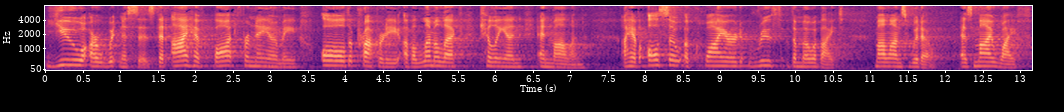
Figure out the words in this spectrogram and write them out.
you are witnesses that I have bought from Naomi all the property of Elimelech, Kilion, and Mahlon. I have also acquired Ruth the Moabite, Mahlon's widow, as my wife,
